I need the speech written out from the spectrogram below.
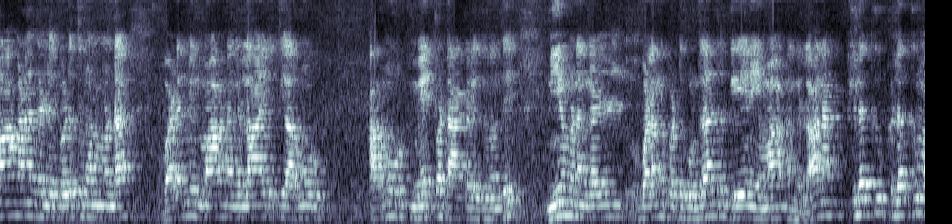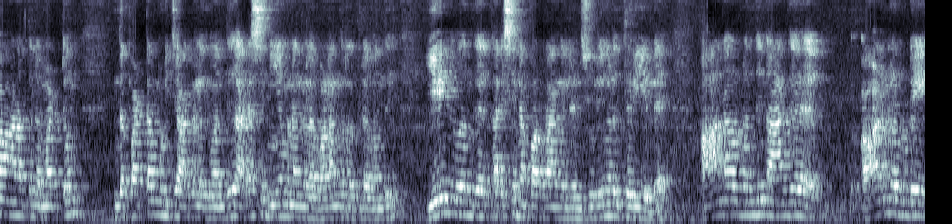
மாகாணங்களில் எடுத்துக்கணும்னா வடமேல் மாகாணங்கள்லாம் ஆயிரத்தி அறநூறு அறநூறுக்கு மேற்பட்ட ஆட்களுக்கு வந்து நியமனங்கள் வழங்கப்பட்டு கொண்டு தான் இருக்கு ஏனைய மாகாணங்கள். ஆனால் கிழக்கு கிழக்கு மாகாணத்தில் மட்டும் இந்த பட்டம் முடிச்ச ஆட்களுக்கு வந்து அரசு நியமனங்களை வழங்குறதுல வந்து ஏன் இவங்க கரிசனப்படுறாங்கன்னு சொல்லி எங்களுக்கு தெரியல. ஆனால் வந்து நாங்கள் ஆளுநருடைய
